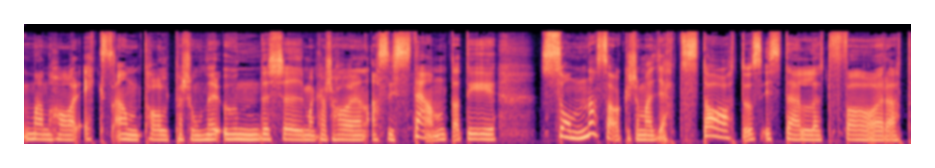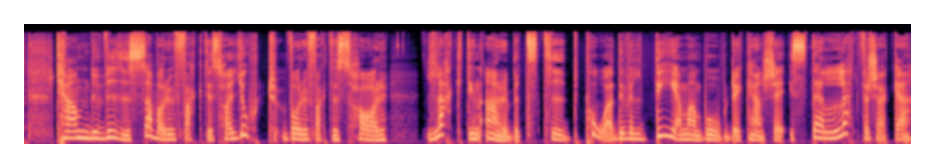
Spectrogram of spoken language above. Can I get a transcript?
man har x antal personer under sig, man kanske har en assistent. Att det är sådana saker som har gett status istället för att kan du visa vad du faktiskt har gjort, vad du faktiskt har lagt din arbetstid på. Det är väl det man borde kanske istället försöka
